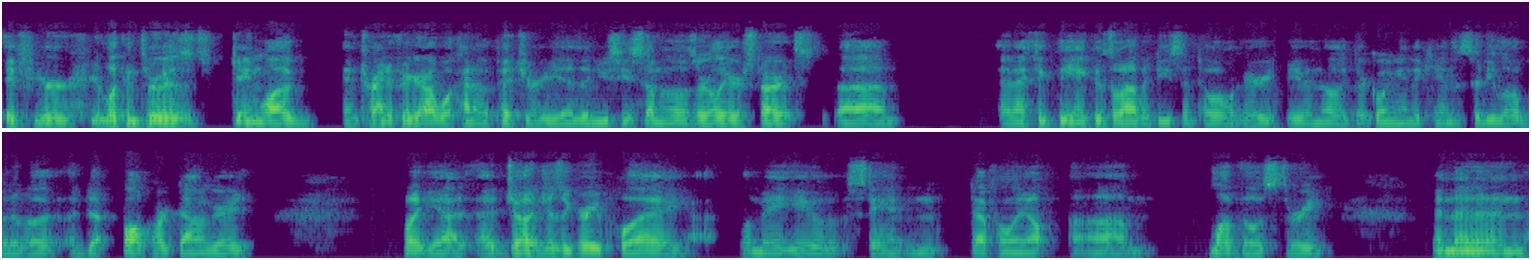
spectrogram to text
if you're you're looking through his game log and trying to figure out what kind of a pitcher he is, and you see some of those earlier starts, um, and I think the Yankees will have a decent total here, even though they're going into Kansas City a little bit of a, a ballpark downgrade. But yeah, a Judge is a great play. LeMahieu, Stanton, definitely um, love those three. And then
